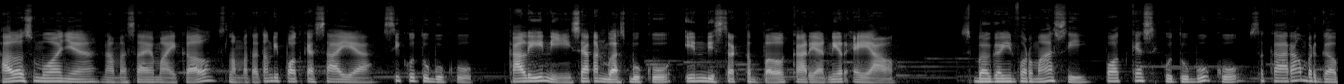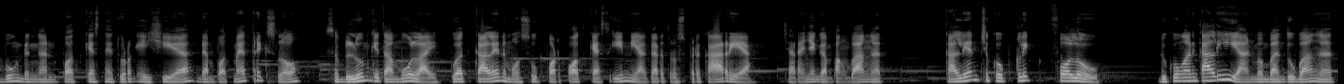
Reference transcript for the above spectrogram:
Halo semuanya, nama saya Michael. Selamat datang di podcast saya, Sikutu Buku. Kali ini saya akan bahas buku Indistractable karya Nir Eyal. Sebagai informasi, podcast Sikutu Buku sekarang bergabung dengan Podcast Network Asia dan Podmetrics loh. Sebelum kita mulai, buat kalian yang mau support podcast ini agar terus berkarya, caranya gampang banget kalian cukup klik follow. Dukungan kalian membantu banget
